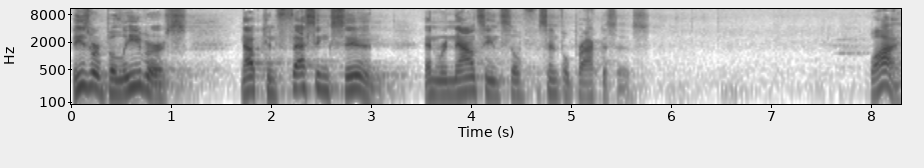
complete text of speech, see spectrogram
These were believers now confessing sin and renouncing sinful practices. Why?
